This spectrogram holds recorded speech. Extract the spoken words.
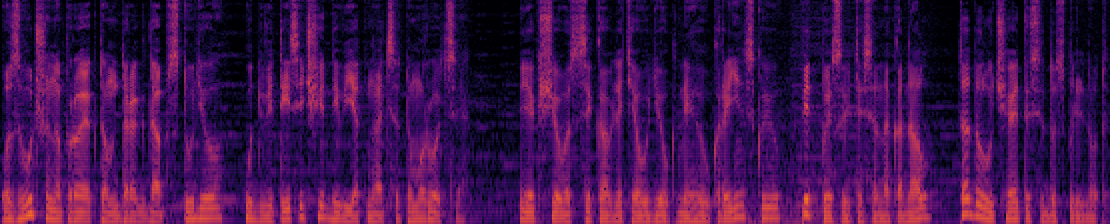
Озвучено проектом DragDub Studio у 2019 році. Якщо вас цікавлять аудіокниги українською, підписуйтеся на канал та долучайтеся до спільнот.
